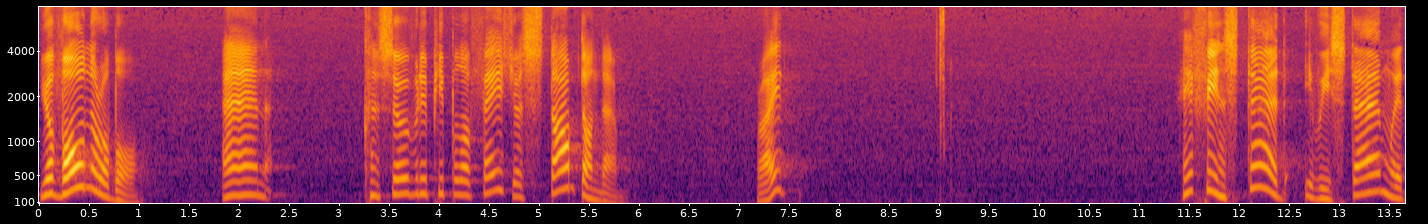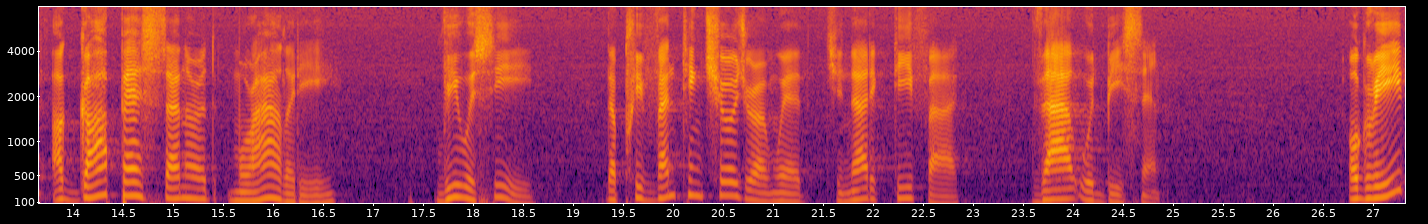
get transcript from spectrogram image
You're vulnerable. And conservative people of faith just stomped on them. Right? If instead if we stand with agape centered morality, we will see that preventing children with genetic defect, that would be sin. Agreed?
